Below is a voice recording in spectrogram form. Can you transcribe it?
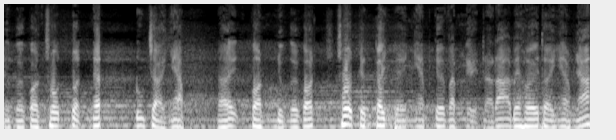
những cái con số chuẩn nhất. Đúng chưa anh em? Đấy, còn những người có sốt trên kênh thì anh em chơi văn nghệ trả ra bê hơi thôi anh em nhé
